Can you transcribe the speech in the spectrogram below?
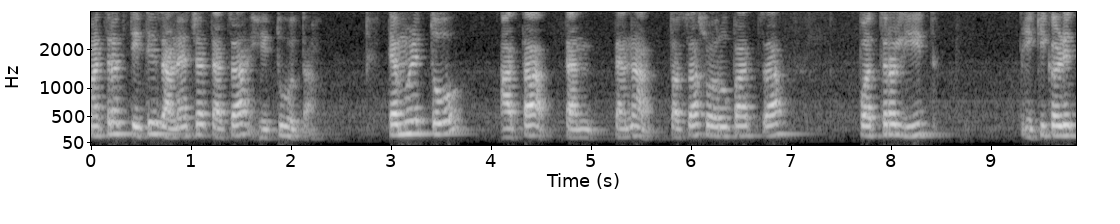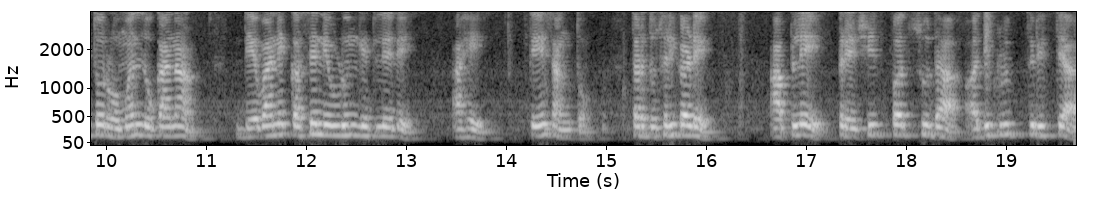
मात्र तेथे जाण्याचा त्याचा हेतू होता. त्यामुळे तो आता त्यां- त्यांना तसा स्वरूपाचा पत्र लिहित एकीकडे तो रोमन लोकांना देवाने कसे निवडून घेतलेले आहे ते सांगतो. तर दुसरीकडे आपले प्रेषित पद सुद्धा अधिकृतरित्या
